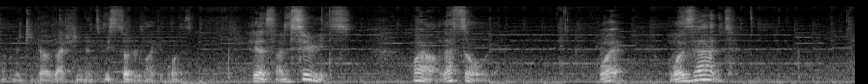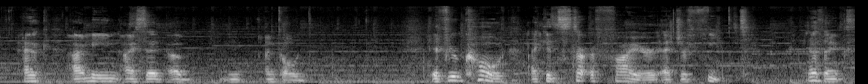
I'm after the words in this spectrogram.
not mentioned. That was actually meant to be stuttered like it was. Yes, I'm serious. Wow, that's old. What was that? I, I mean, I said, uh, I'm cold. If you're cold, I could start a fire at your feet. No thanks.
